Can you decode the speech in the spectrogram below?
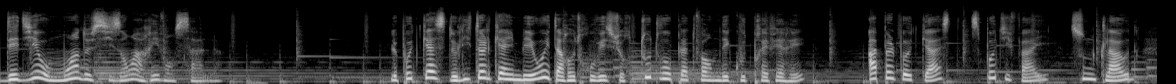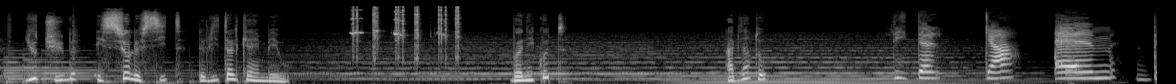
dédié aux moins de 6 ans arrive en salle. Le podcast de Little KMBO est à retrouver sur toutes vos plateformes d'écoute préférées Apple Podcast, Spotify, SoundCloud, YouTube et sur le site de Little KMBO. Bonne écoute À bientôt Little K M B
